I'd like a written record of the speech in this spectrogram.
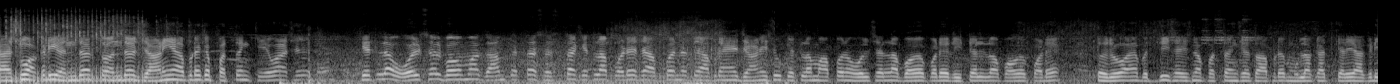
જાશું આકડી અંદર. તો અંદર જાણીએ આપણે કે પતંગ કેવા છે, કેટલા હોલસેલ ભાવમાં ગામ કરતાં સસ્તા કેટલા પડે છે આપણને તે આપણે અહીંયા જાણીશું. કેટલામાં આપણને હોલસેલના ભાવે પડે, રિટેલના ભાવે પડે. તો જો, આ બધી સાઇઝના પતંગ છે, તો આપણે મુલાકાત કરીએ આગળ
